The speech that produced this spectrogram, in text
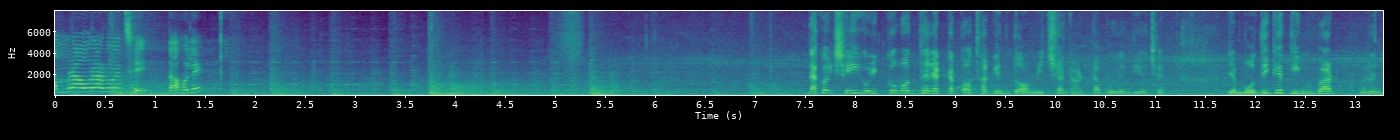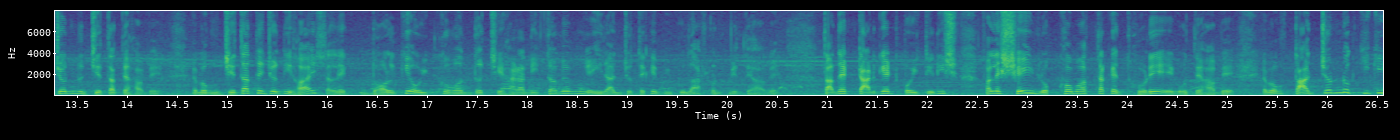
আমরা ওরা রয়েছে তাহলে? দেখো, সেই ঐক্যবদ্ধের একটা কথা কিন্তু অমিত শাহ নাড্ডা বলে দিয়েছেন যে মোদিকে তিনবার জন্য জেতাতে হবে এবং জেতাতে যদি হয়, তাহলে দলকে ঐক্যবদ্ধ চেহারা নিতে হবে এবং এই রাজ্য থেকে বিপুল আসন পেতে হবে। তাদের টার্গেট পঁয়ত্রিশ, ফলে সেই লক্ষ্যমাত্রাকে ধরে এগোতে হবে এবং তার জন্য কি কি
